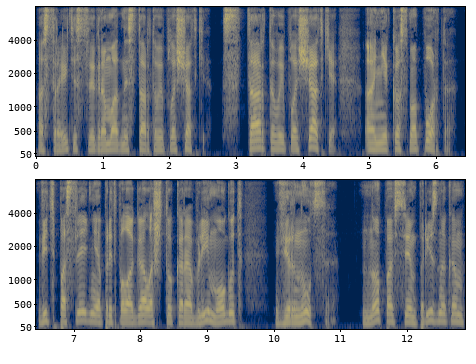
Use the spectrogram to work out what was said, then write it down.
о строительстве громадной стартовой площадки. Стартовой площадки, а не космопорта, ведь последняя предполагала, что корабли могут вернуться, но по всем признакам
